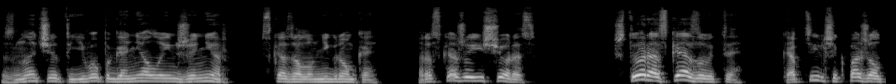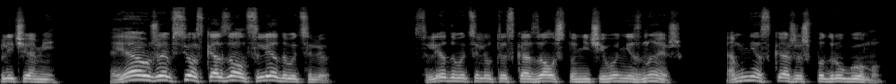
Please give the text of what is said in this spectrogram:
«Значит, его погонял инженер», — сказал он негромко. «Расскажу еще раз». «Что рассказывать-то?» — коптильщик пожал плечами. «Я уже все сказал следователю». «Следователю ты сказал, что ничего не знаешь, а мне скажешь по-другому».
